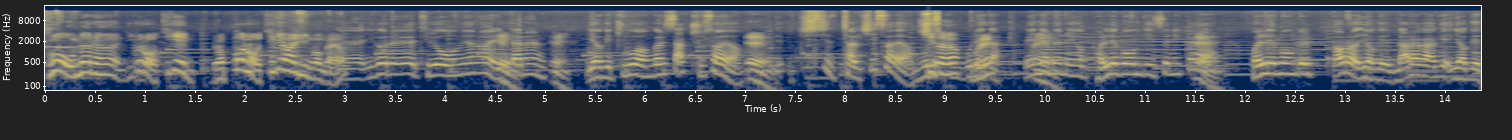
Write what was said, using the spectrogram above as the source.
주워 오면은 이걸 어떻게 몇 번 어떻게 말린 건가요? 네, 이거를 들여오면은 예, 일단은 예. 여기 주워 온 걸 싹 주워요. 예. 씻, 잘 씻어요. 물에, 씻어요? 물에다. 물에? 왜냐면 은 여기 벌레 먹은 게 있으니까 예. 벌레 먹은 걸 떨어 여기 날아가게 여기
